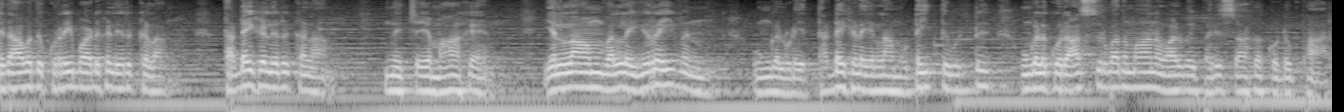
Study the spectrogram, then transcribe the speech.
ஏதாவது குறைபாடுகள் இருக்கலாம் தடைகள் இருக்கலாம். நிச்சயமாக எல்லாம் வல்ல இறைவன் உங்களுடைய தடைகளை எல்லாம் உடைத்து விட்டு உங்களுக்கு ஒரு ஆசீர்வாதமான வாழ்வை பரிசாக கொடுப்பார்.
